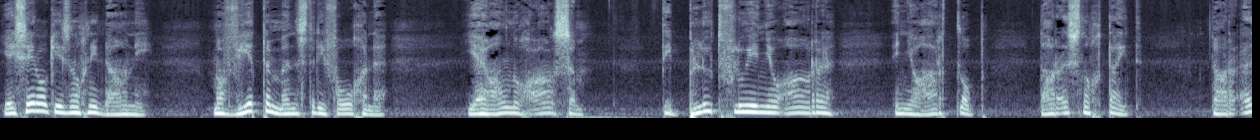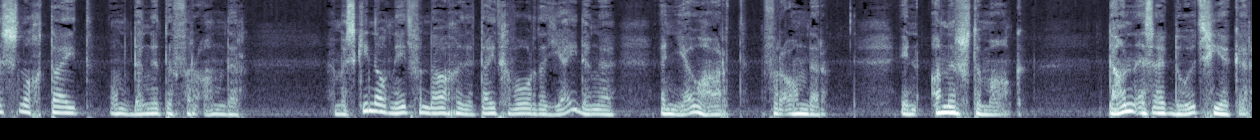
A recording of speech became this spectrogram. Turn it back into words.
Jy sê dalk jy's nog nie daar nie. Maar weet ten minste die volgende. Jy haal nog asem. Die bloed vloei in jou are en jou hart klop. Daar is nog tyd. Daar is nog tyd om dinge te verander. En miskien dalk net vandag het dit tyd geword dat jy dinge in jou hart verander en anders te maak, dan is ek doodseker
